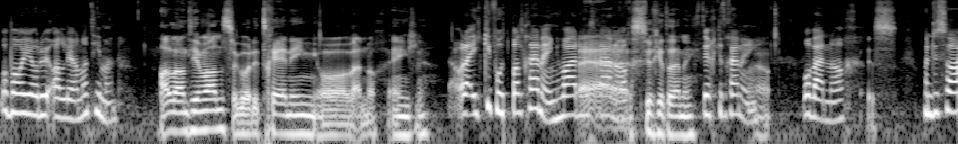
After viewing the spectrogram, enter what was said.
Og hva gjør du alle de andre timene? Alle andre timene så går det i trening og venner, egentlig. Ja, Og det er ikke fotballtrening. Hva er det du Eh, trener? styrketrening. Styrketrening. Ja. Og venner. Yes. Men du sa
